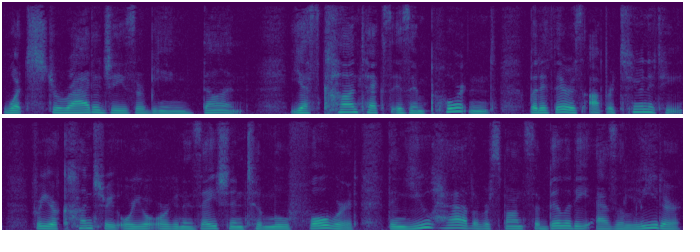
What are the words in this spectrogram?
what strategies are being done. Yes, context is important, but if there is opportunity for your country or your organization to move forward, then you have a responsibility as a leader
